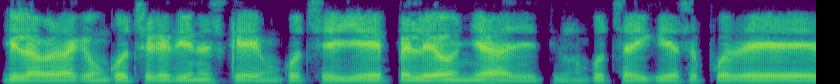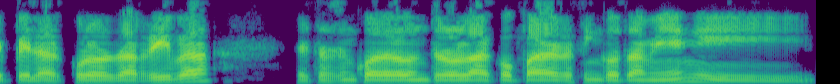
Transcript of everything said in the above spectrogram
Y la verdad que un coche que tienes, que un coche ya peleón ya, tienes un coche ahí que ya se puede pelar con los de arriba, estás encuadrado dentro de la Copa R5 también y,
